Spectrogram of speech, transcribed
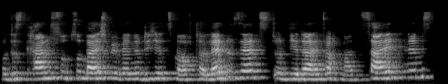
Und das kannst du zum Beispiel, wenn du dich jetzt mal auf Toilette setzt und dir da einfach mal Zeit nimmst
